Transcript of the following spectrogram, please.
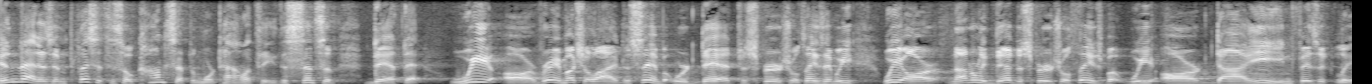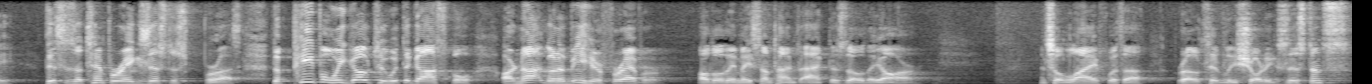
in that is implicit this whole concept of mortality, this sense of death that we are very much alive to sin, but we're dead to spiritual things. And we, we are not only dead to spiritual things, but we are dying physically. This is a temporary existence for us. The people we go to with the gospel are not going to be here forever, although they may sometimes act as though they are. And so, life with a relatively short existence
